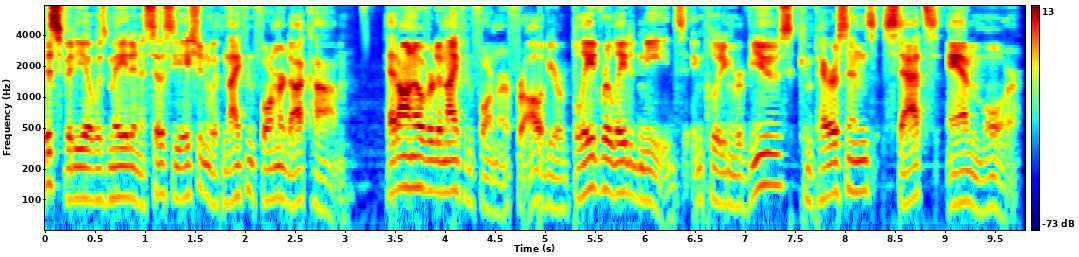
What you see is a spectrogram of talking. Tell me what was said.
This video was made in association with KnifeInformer.com. Head on over to Knife Informer for all of your blade related needs, including reviews, comparisons, stats, and more.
